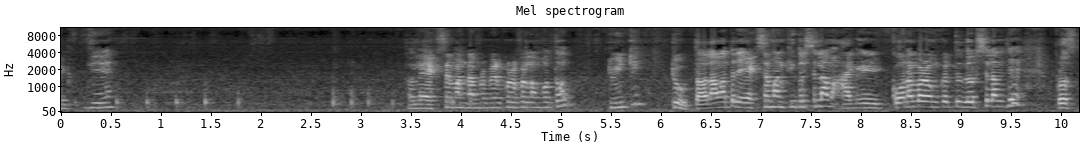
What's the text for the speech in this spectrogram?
এক্স দিয়ে, তাহলে এক্সের মানটা আমরা বের করে ফেললাম কত? টোয়েন্টি টু তাহলে আমাদের এক্সের মান কি ধরছিলাম? আগে ক নাম্বার অঙ্কতে ধরছিলাম যে প্রস্থ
